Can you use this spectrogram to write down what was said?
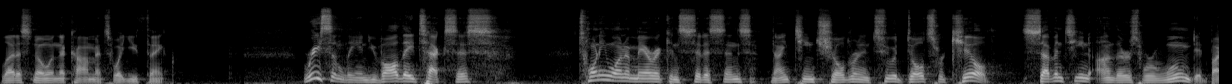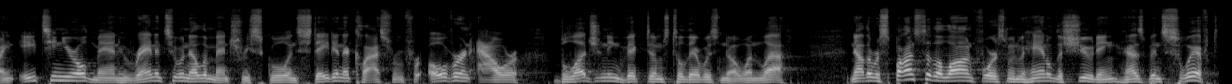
Let us know in the comments what you think. Recently in Uvalde, Texas, 21 American citizens, 19 children, and two adults were killed 17 others were wounded by an 18 year old man who ran into an elementary school and stayed in a classroom for over an hour, bludgeoning victims till there was no one left. Now, the response to the law enforcement who handled the shooting has been swift,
